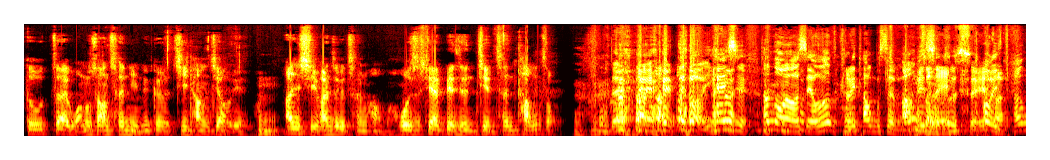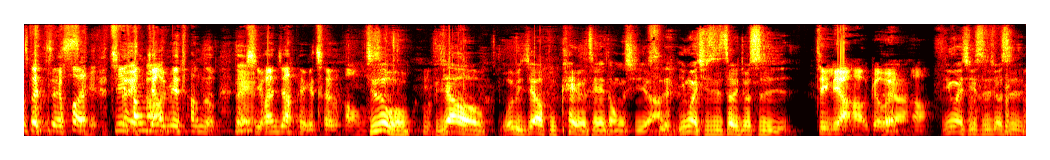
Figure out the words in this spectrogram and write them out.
都在网络上称你那个鸡汤教练，嗯，啊，你喜欢这个称号吗？或者是现在变成简称汤总？对对，一开始汤总有谁？我说可能汤不森嘛，汤总是谁？汤总是谁？鸡汤教练。汤总，你喜欢这样的一个称号吗？其实我比较，我比较不 care 这些东西啦，因为其实这就是尽量哈，各位啊啊，，因为其实就是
